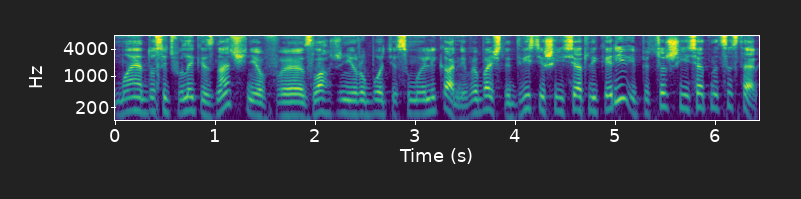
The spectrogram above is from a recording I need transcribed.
має досить велике значення в е, злагодженій роботі самої лікарні. Ви бачите, 260 лікарів і 560 медсестер.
